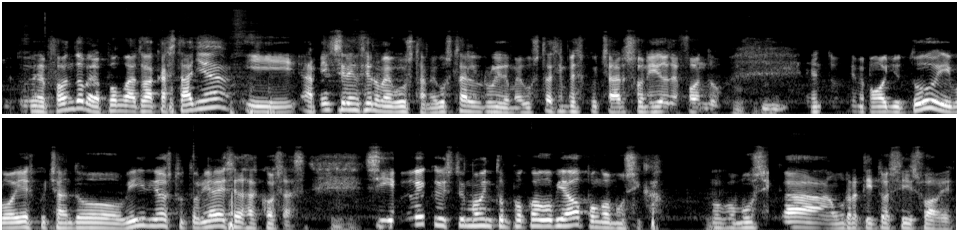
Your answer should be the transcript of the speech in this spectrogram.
YouTube de fondo, me lo pongo a toda castaña y a mí el silencio no me gusta, me gusta el ruido, me gusta siempre escuchar sonidos de fondo. Entonces me pongo YouTube y voy escuchando vídeos, tutoriales y esas cosas. Si veo que estoy un momento un poco agobiado, pongo música. Pongo música un ratito así suave.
